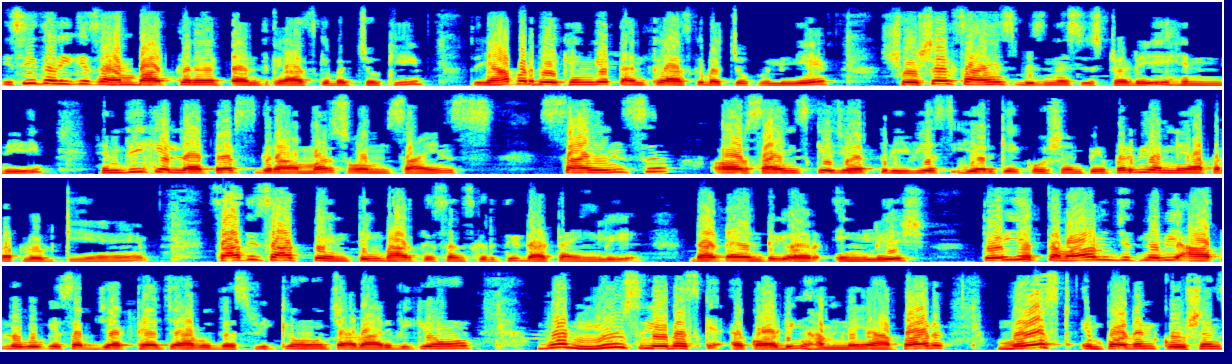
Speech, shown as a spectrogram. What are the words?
इसी तरीके से हम बात करें टेंथ क्लास के बच्चों की तो यहाँ पर देखेंगे टेंथ क्लास के बच्चों के लिए social science business study Hindi Hindi के letters grammar home science science और साइंस के जो है प्रीवियस ईयर के क्वेश्चन पेपर भी हमने यहाँ पर अपलोड किए हैं। साथ ही साथ पेंटिंग भारतीय संस्कृति डाटा इंग्लिश डाटा एंट्री और इंग्लिश तो ये तमाम जितने भी आप लोगों के सब्जेक्ट हैं, चाहे वो दसवीं के हों, चाहे बारहवीं के हों, वो न्यू सिलेबस के अकॉर्डिंग हमने यहाँ पर मोस्ट इंपॉर्टेंट क्वेश्चन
